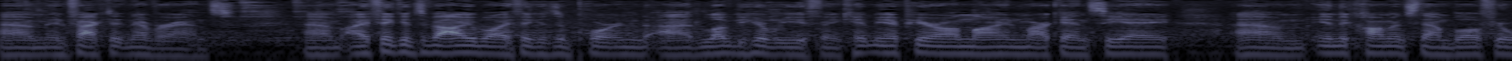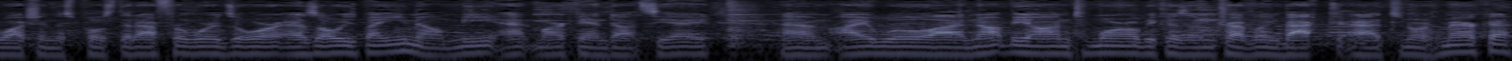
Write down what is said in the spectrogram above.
Um, in fact, it never ends. Um, I think it's valuable. I think it's important. I'd love to hear what you think. Hit me up here online, Mark NCA, um, in the comments down below if you're watching this posted afterwards, or as always by email, me at markn.ca. Um, I will uh, not be on tomorrow because I'm traveling back uh, to North America,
